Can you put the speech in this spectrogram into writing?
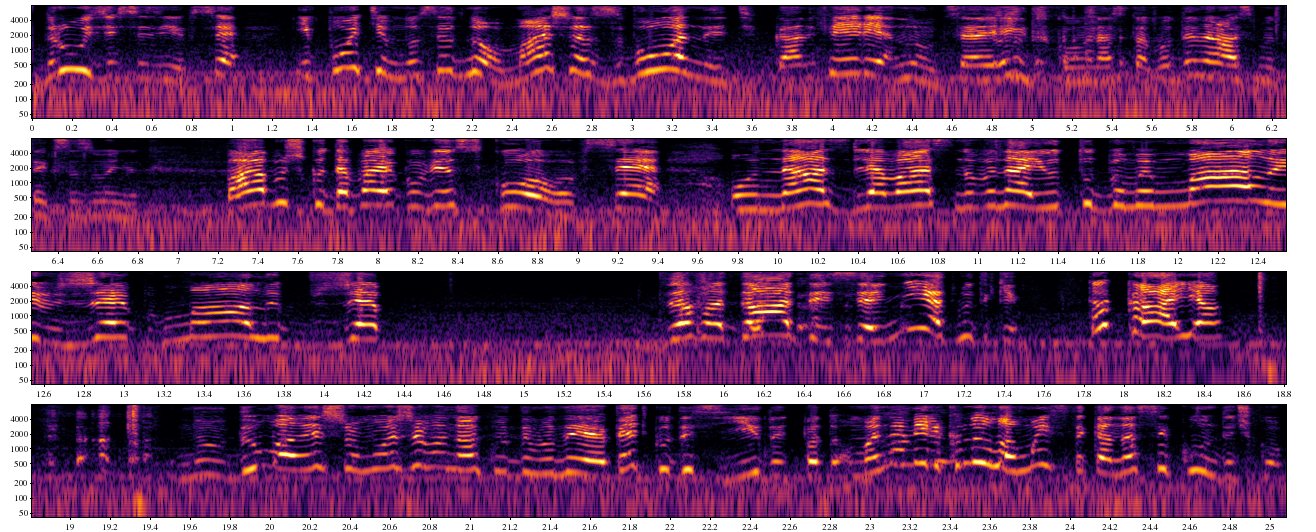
Друзі всі все. І потім, ну все одно, Маша дзвонить в конфері. Ну, це рідко у нас там один раз ми так созвонили. Бабушку, давай обов'язково, все. У нас для вас новина. І от тут би ми мали вже, мали вже догадатися. Ні, ми такі, какая? Ну, думали, що може вона куди вони опять кудись їдуть. Потім у мене мількнула мисль така на секундочку.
